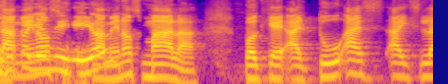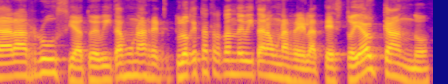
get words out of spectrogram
la, menos, la menos mala, porque al tú ais- aislar a Rusia, tú evitas una regla, tú lo que estás tratando de evitar es una regla, te estoy ahorcando,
